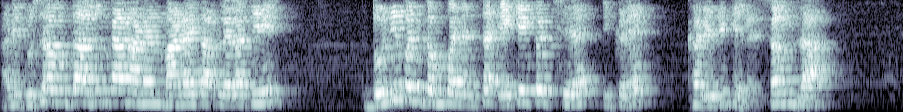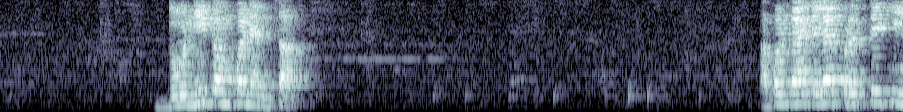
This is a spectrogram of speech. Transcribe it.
आणि दुसरा मुद्दा अजून काय मांडाय- मांडायचा आपल्याला की दोन्ही पण कंपन्यांचा एक एकच शेअर इकडे खरेदी केलाय. समजा दोन्ही कंपन्यांचा. आपण काय केलं प्रत्येकी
